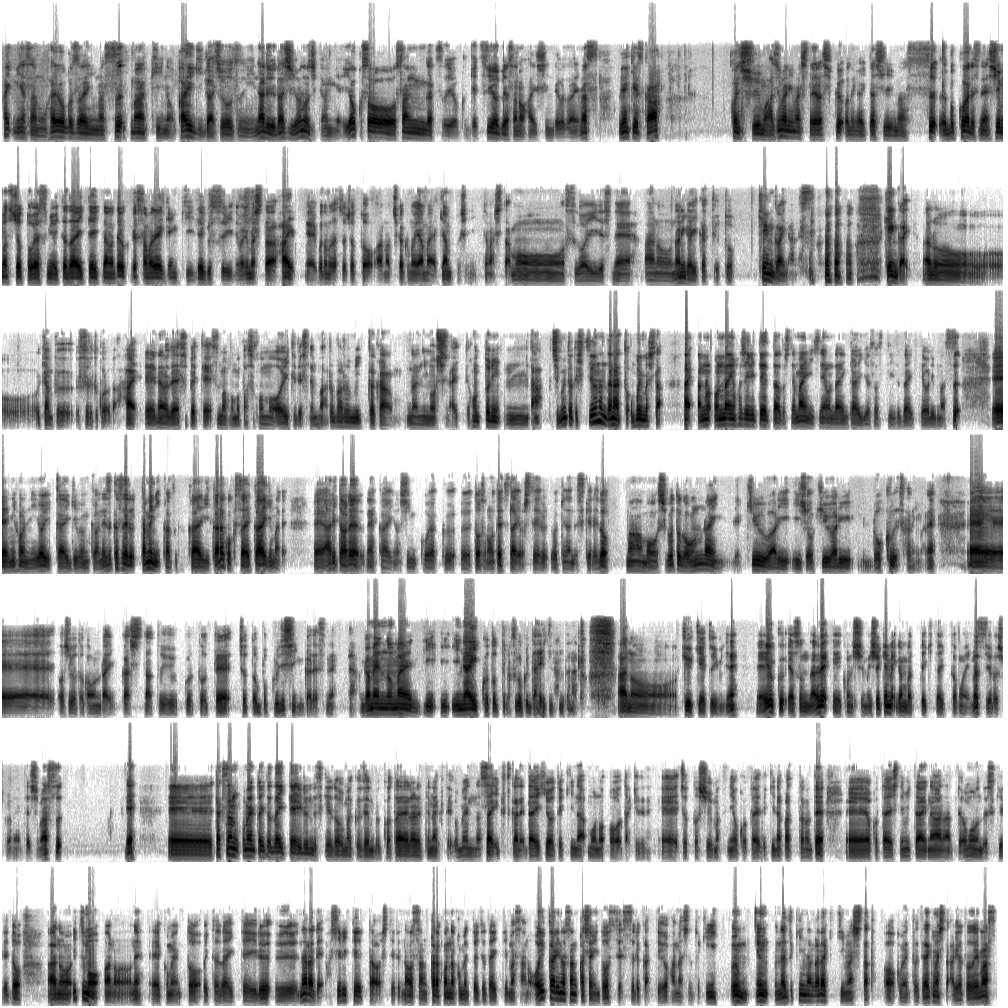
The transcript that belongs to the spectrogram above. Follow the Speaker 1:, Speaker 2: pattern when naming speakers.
Speaker 1: はい、皆さんおはようございます。マーキーの会議が上手になるラジオの時間へようこそ。3月4日月曜日朝の配信でございます。お元気ですか？今週も始まりました。よろしくお願いいたします。僕はですね、週末ちょっとお休みをいただいていたので、おかげさまで元気でぐっすり眠りました。はい。えー子供たちとちょっと、あの、近くの山へキャンプしに行ってました。もう、すごいですね。あの、何がいいかっていうと、県外なんです。県外。あのーキャンプするところが。はい。えーなので、すべてスマホもパソコンも置いてですね、丸々3日間何もしないって、本当に、うん、あ、自分にとって必要なんだなと思いました。はい。あの、オンラインファシリテーターとして毎日ね、オンライン会議をさせていただいております。えー日本に良い会議文化を根付かせるために、家族会議から国際会議まで、えーありとあらゆるね、会議の進行役とそのお手伝いをしているわけなんですけれど、まあもう仕事がオンラインで9割以上、9割6ですかね、今ね。えーお仕事がオンライン化したということで、ちょっと僕自身がですね、画面の前にいないことっていうのはすごく大事なんだなと。あのー休憩という意味でね、えーよく休んだので、え今週も一生懸命頑張っていきたいと思います。よろしくお願いいたします。で、えー、たくさんコメントいただいているんですけど、うまく全部答えられてなくてごめんなさい。いくつかね、代表的なものだけでね、えーちょっと週末にお答えできなかったので、えーお答えしてみたいななんて思うんですけれど、あの、いつも、あのね、コメントをいただいている、奈良でファシリテーターをしているなおさんからこんなコメントをいただいています。あの、お怒りの参加者にどう接するかっていうお話の時に、うん、うん、うなずきながら聞きましたと、コメントをいただきました。ありがとうございます。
